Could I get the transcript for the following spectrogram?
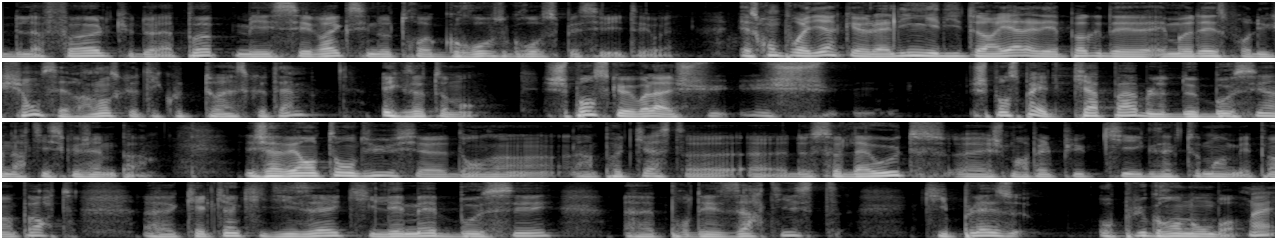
de la folk, de la pop. Mais c'est vrai que c'est notre grosse, grosse spécialité. Ouais. Est-ce qu'on pourrait dire que la ligne éditoriale à l'époque de Emodes Productions, c'est vraiment ce que tu écoutes toi et ce que t'aimes? Exactement. Je pense que voilà, je suis. Je, je pense pas être capable de bosser un artiste que j'aime pas. J'avais entendu euh, dans un, un podcast euh, euh, de Sold Out, euh, je me rappelle plus qui exactement, mais peu importe, euh, quelqu'un qui disait qu'il aimait bosser pour des artistes qui plaisent au plus grand nombre. Ouais.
